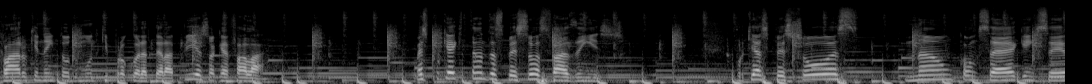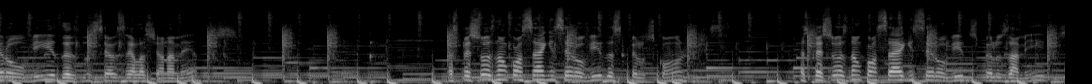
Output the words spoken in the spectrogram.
Claro que nem todo mundo que procura terapia só quer falar. Mas por que, é que tantas pessoas fazem isso? Porque as pessoas não conseguem ser ouvidas nos seus relacionamentos. As pessoas não conseguem ser ouvidas pelos cônjuges. As pessoas não conseguem ser ouvidas pelos amigos.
